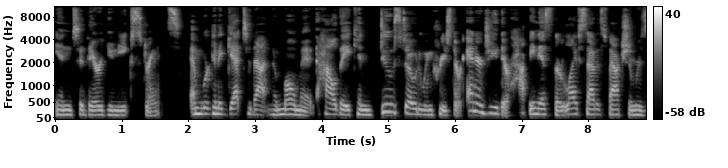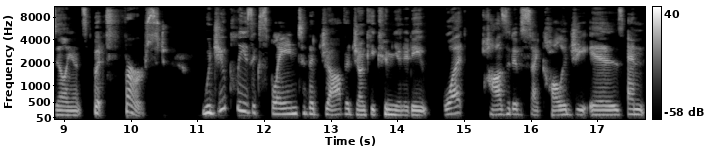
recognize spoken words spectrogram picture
into their unique strengths. And we're going to get to that in a moment, how they can do so to increase their energy, their happiness, their life satisfaction, resilience. But first, would you please explain to the Java Junkie community what positive psychology is and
